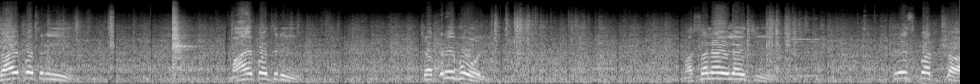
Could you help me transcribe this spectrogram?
जायपत्री। मायपत्री। चक्रीफूल मसाला इलायची। तेजपत्ता।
